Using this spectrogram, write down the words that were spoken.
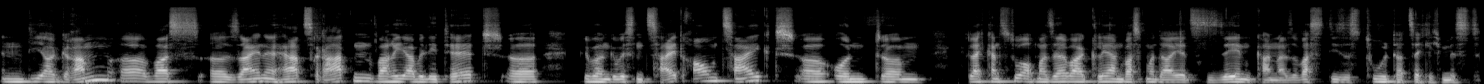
ein Diagramm, äh, was äh, seine Herzratenvariabilität äh, über einen gewissen Zeitraum zeigt. Äh, und ähm, vielleicht kannst du auch mal selber erklären, was man da jetzt sehen kann, also was dieses Tool tatsächlich misst.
